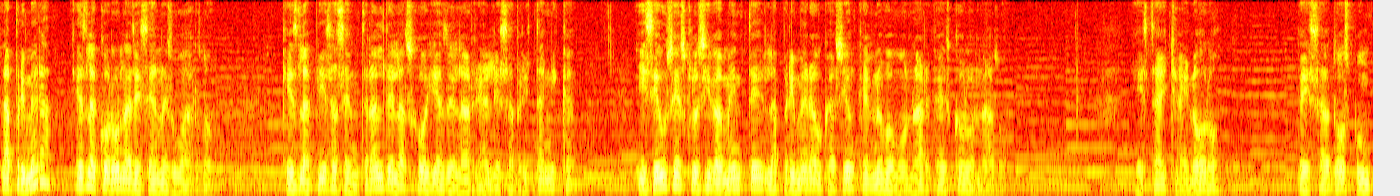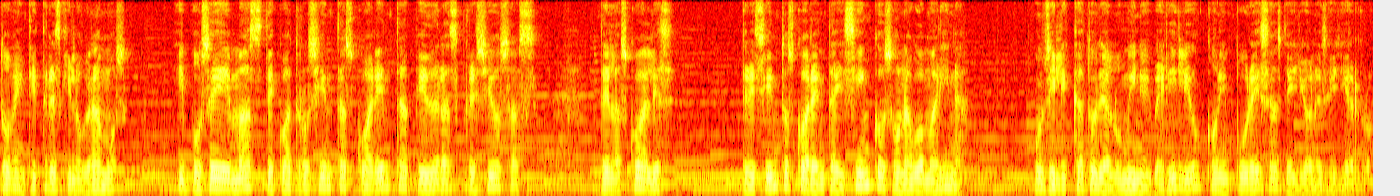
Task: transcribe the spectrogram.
La primera es la corona de San Eduardo, que es la pieza central de las joyas de la realeza británica y se usa exclusivamente la primera ocasión que el nuevo monarca es coronado. Está hecha en oro, pesa 2.23 kilogramos y posee más de 440 piedras preciosas, de las cuales 345 son agua marina, un silicato de aluminio y berilio con impurezas de iones de hierro.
